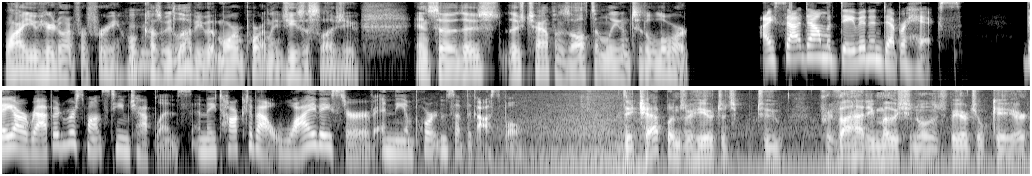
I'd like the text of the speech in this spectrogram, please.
Why are you here doing it for free? Well, because mm-hmm. we love you, but more importantly, Jesus loves you. And so those, those chaplains often lead them to the Lord. I sat down with David and Deborah Hicks. They are rapid response team chaplains, and they talked about why they serve and the importance of the gospel. The chaplains are here to, to provide emotional and spiritual care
